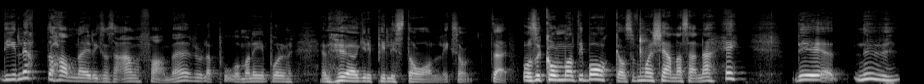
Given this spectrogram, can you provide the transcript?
det är lätt att hamna i liksom så här, ah, vad fan, det här rullar på. Man är på en, en högre piedestal liksom. Där. Och så kommer man tillbaka och så får man känna så här, nej, det, nu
